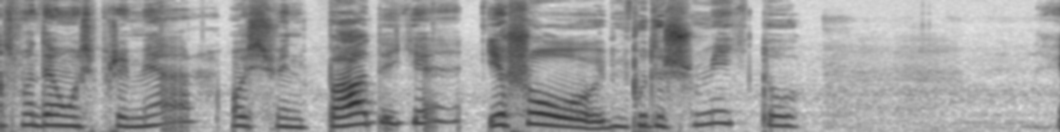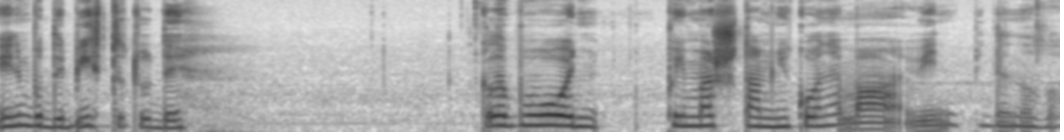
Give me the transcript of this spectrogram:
Ось ми дивимось примір. Ось він падає. Якщо він буде шуміти, то він буде бігти туди. Коли поводь пойме, що там нікого нема, він піде назад.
